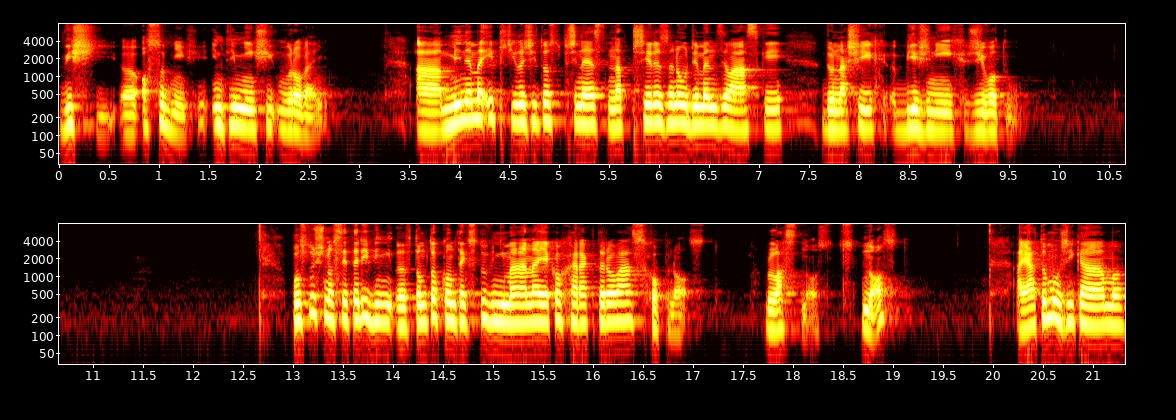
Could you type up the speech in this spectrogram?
vyšší, eh, osobnější, intimnější úroveň. A mineme i příležitost přinést nadpřirozenou dimenzi lásky do našich běžných životů. Poslušnost je tedy v tomto kontextu vnímána jako charakterová schopnost, vlastnost, ctnost. A já tomu říkám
